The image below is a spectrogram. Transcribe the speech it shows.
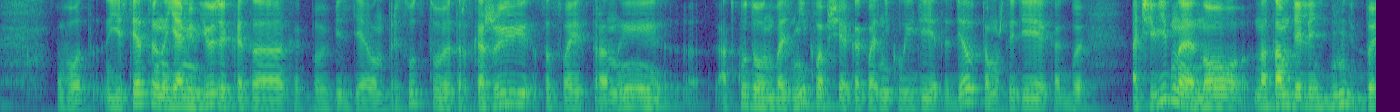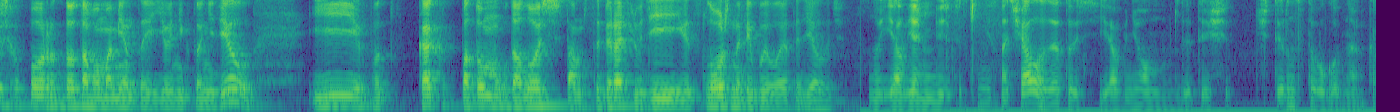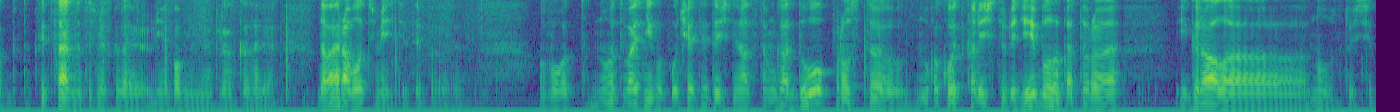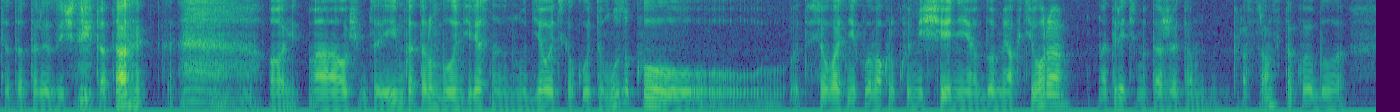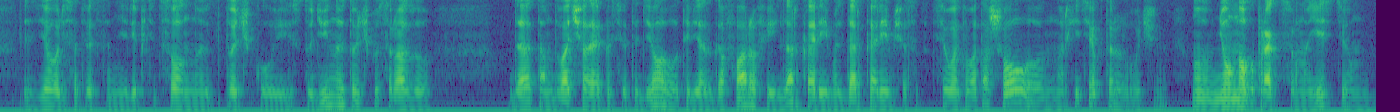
Вот. Естественно, Yummy Music это как бы везде он присутствует. Расскажи со своей стороны, откуда он возник вообще, как возникла идея это сделать, потому что идея как бы очевидная, но на самом деле до сих пор, до того момента ее никто не делал. И вот как потом удалось там собирать людей, сложно ли было это делать? Ну, я в Yummy Music все-таки не сначала, да, то есть я в нем 2014 года, наверное, как бы так официально, то есть мне сказали, я помню, мне сказали, давай работать вместе, типа, вот. Ну, вот возникло, получается, в 2012 году, просто, ну, какое-то количество людей было, которое играла, ну, то есть это татароязычные татары, Ой, а, в общем-то, им, которым было интересно ну, делать какую-то музыку. Это все возникло вокруг помещения в доме актера на третьем этаже, там пространство такое было. Сделали, соответственно, репетиционную точку и студийную точку сразу. Да, там два человека все это делало, вот Ильяс Гафаров и Ильдар Карим. Ильдар Карим сейчас от всего этого отошел, он архитектор очень, ну, у него много проектов все равно есть, и он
